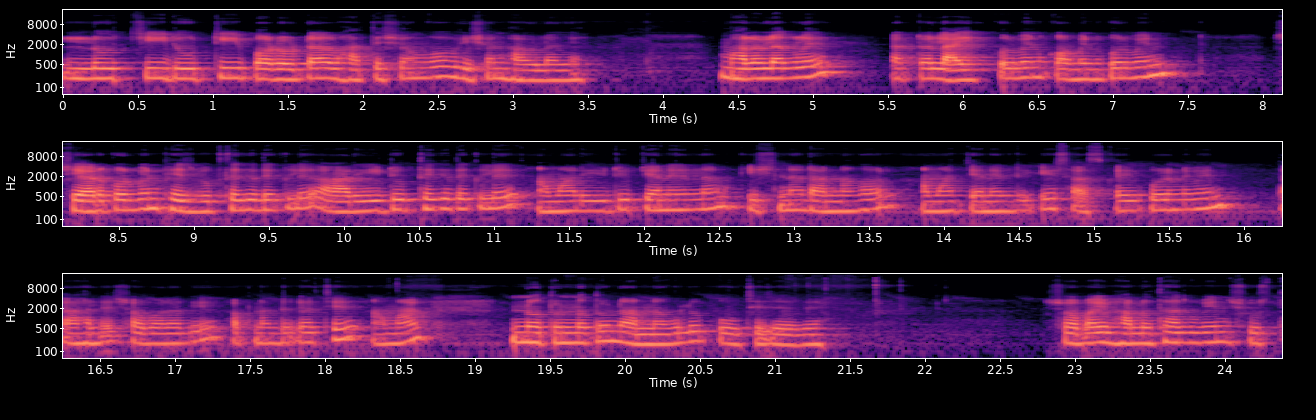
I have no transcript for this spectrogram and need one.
লুচি, রুটি, পরোটা, ভাতের সঙ্গেও ভীষণ ভালো লাগে। ভালো লাগলে একটা লাইক করবেন কমেন্ট করবেন শেয়ার করবেন ফেসবুক থেকে দেখলে আর ইউটিউব থেকে দেখলে আমার ইউটিউব চ্যানেল নাম কৃষ্ণা রান্নাঘর। আমার চ্যানেলটিকে সাবস্ক্রাইব করে নেবেন। তাহলে সবার আগে আপনাদের কাছে আমার নতুন নতুন রান্নাগুলো পৌঁছে যাবে। সবাই ভালো থাকবেন সুস্থ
